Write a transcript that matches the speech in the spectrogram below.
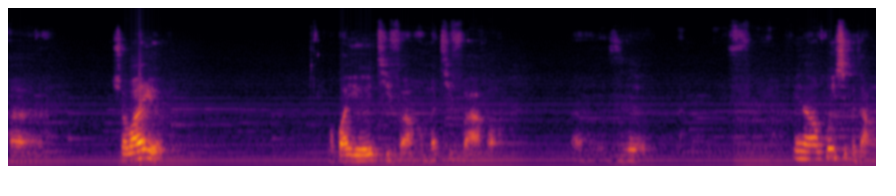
呃小朋友，勿管有天赋也好，没天赋也好，呃是非常欢喜搿只项目，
